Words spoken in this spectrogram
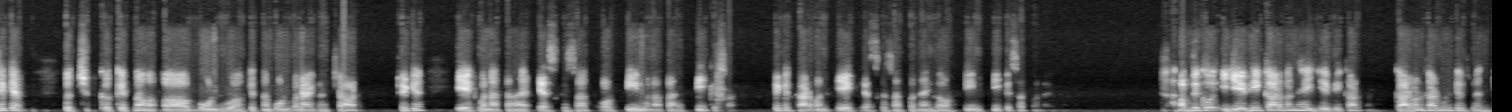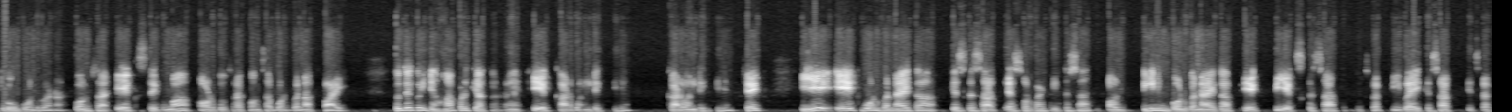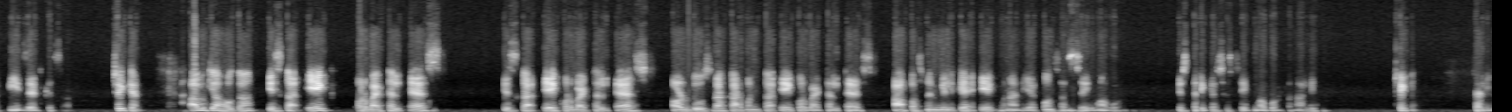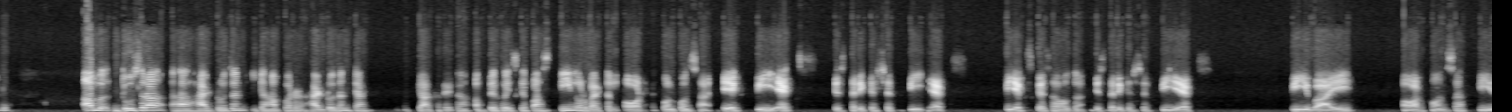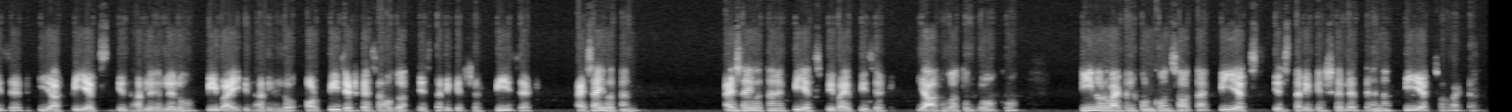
ठीक है? तो कितना बॉन्ड हुआ, कितना बॉन्ड बनाएगा? चार। ठीक है? एक बनाता है एस के साथ और तीन बनाता है पी के साथ। ठीक है? कार्बन एक एस के साथ बनाएगा और तीन पी के साथ बनाएगा। अब देखो, ये भी कार्बन है, ये भी कार्बन कार्बन कार्बन के बीच में दो बॉन्ड बना। कौन सा? एक सिग्मा और दूसरा कौन सा बॉन्ड बना? पाई तो देखो, यहाँ पर क्या कर रहे हैं? एक कार्बन लिख दिया। कार्बन लिख दिया। ठीक? ये एक बॉन्ड बनाएगा किसके साथ? एस ऑर्बिटल के साथ और तीन बॉन्ड बनाएगा एक पी एक्स के साथ, दूसरा पी वाई के साथ, तीसरा पी जेड के साथ। ठीक है? अब क्या होगा? इसका एक ऑर्बिटल एस इसका एक ऑर्बिटल एस और दूसरा कार्बन का एक ऑर्बिटल एस आपस में मिलके एक बना दिया। कौन सा? सिग्मा बॉन्ड इस तरीके से सिग्मा बॉन्ड बना लिया। ठीक है? चलिए। अब दूसरा हाइड्रोजन यहाँ पर हाइड्रोजन क्या क्या करेगा? अब देखो, इसके पास तीन ऑर्बिटल और है। कौन कौन सा? एक पी एक्स इस तरीके से पी एक्स पी एक्स कैसा होगा? इस तरीके से पी एक्स पी वाई और कौन सा? पी जेड या पी एक्स इधर ले, ले लो पी वाई इधर ले लो और पी जेड कैसा होगा? इस तरीके से पी जेड ऐसा ही होता है ऐसा ही होता है P X P Y P Z याद होगा तुम लोगों को। तीन ऑर्बिटल कौन कौन सा होता है? पी एक्स इस तरीके से लेते हैं ना P X orbital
